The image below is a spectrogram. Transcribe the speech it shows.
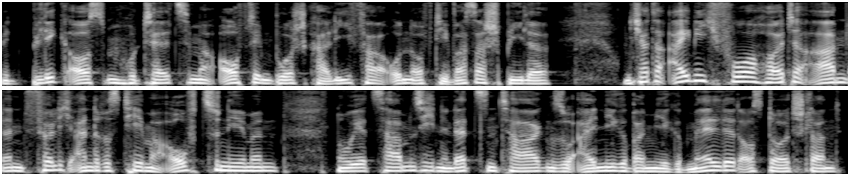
mit Blick aus dem Hotelzimmer auf den Burj Khalifa und auf die Wasserspiele. Und ich hatte eigentlich vor, heute Abend ein völlig anderes Thema aufzunehmen. Nur jetzt haben sich in den letzten Tagen so einige bei mir gemeldet aus Deutschland,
